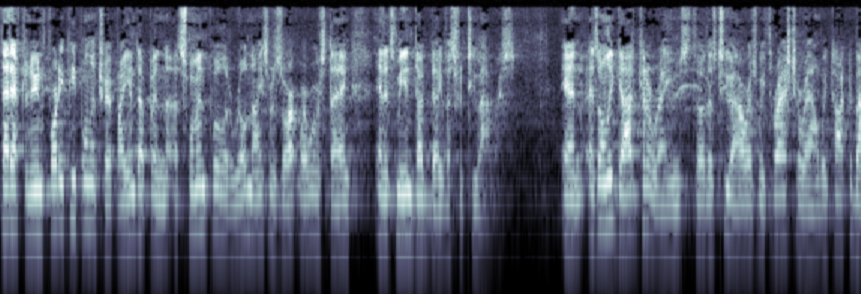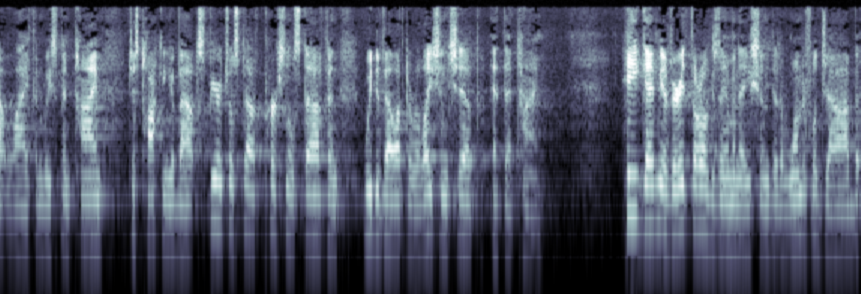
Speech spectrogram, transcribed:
that afternoon, 40 people on the trip, I end up in a swimming pool at a real nice resort where we're staying, and it's me and Doug Davis for two hours. And as only God can arrange, for those two hours, we thrashed around, we talked about life, and we spent time just talking about spiritual stuff, personal stuff, and we developed a relationship at that time. He gave me a very thorough examination, did a wonderful job,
